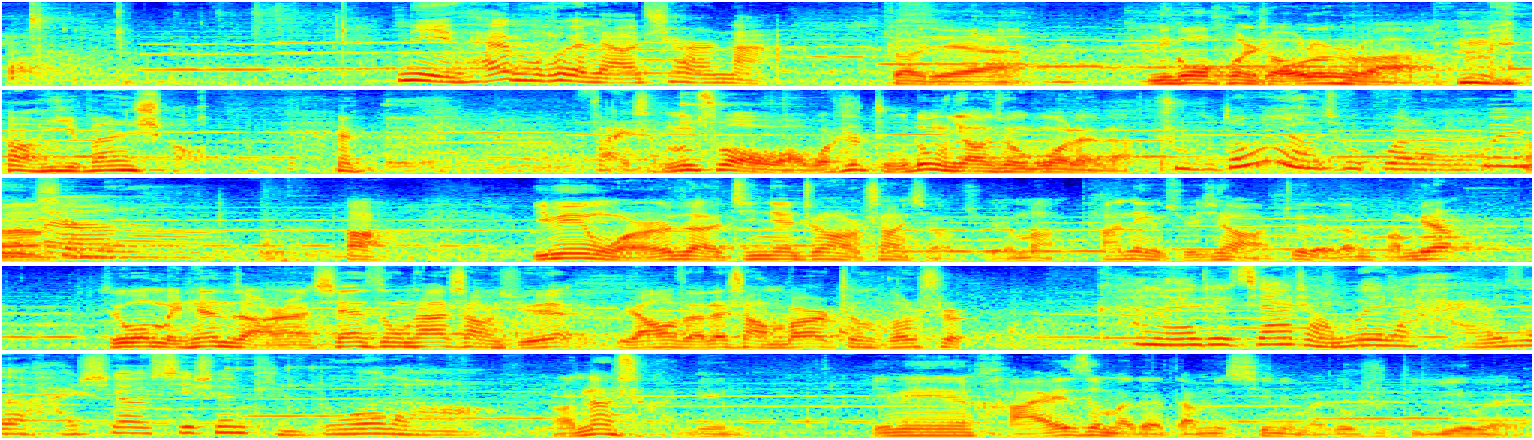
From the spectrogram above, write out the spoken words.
的呀？你才不会聊天呢！赵杰，你跟我混熟了是吧？没有，一般熟。犯什么错误？我是主动要求过来的。主动要求过来的，为啊什么呀？啊，因为我儿子今年正好上小学嘛，他那个学校就在咱们旁边，所以我每天早上先送他上学，然后再来上班，正合适。看来这家长为了孩子还是要牺牲挺多的啊。啊，那是肯定的，因为孩子嘛，在咱们心里面都是第一位的。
